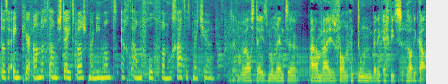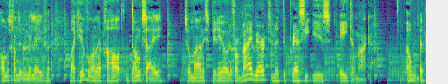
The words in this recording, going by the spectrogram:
dat er één keer aandacht aan besteed was, maar niemand echt aan me vroeg van hoe gaat het met je? Dat- zeg maar wel steeds momenten aanwijzen van. En toen ben ik echt iets radicaal anders gaan doen in mijn leven. Waar ik heel veel aan heb gehad, dankzij zo'n manische periode. Voor mij werkt met depressie is eten maken. Oh, Het,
